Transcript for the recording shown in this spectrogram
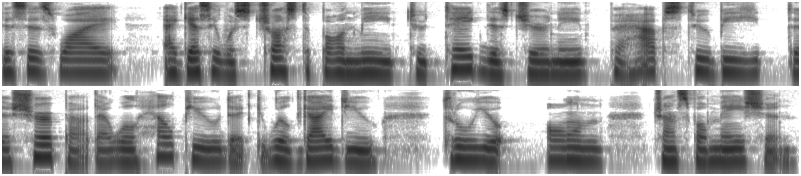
This is why I guess it was trust upon me to take this journey, perhaps to be the Sherpa that will help you, that will guide you through your own transformation,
